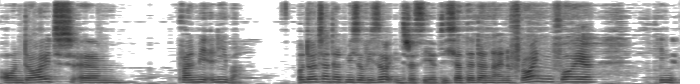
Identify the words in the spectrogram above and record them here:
Und Deutsch ähm, war mir lieber. Und Deutschland hat mich sowieso interessiert. Ich hatte dann eine Freundin vorher in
